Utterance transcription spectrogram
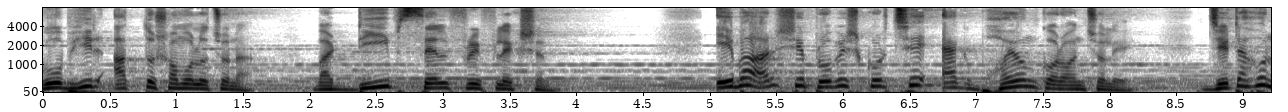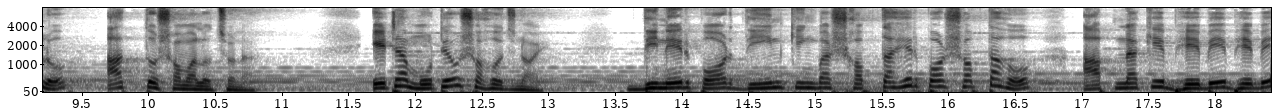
গভীর আত্মসমালোচনা বা ডিপ সেলফ রিফ্লেকশন এবার সে প্রবেশ করছে এক ভয়ঙ্কর অঞ্চলে, যেটা হলো আত্মসমালোচনা। এটা মোটেও সহজ নয়। দিনের পর দিন কিংবা সপ্তাহের পর সপ্তাহ আপনাকে ভেবে ভেবে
